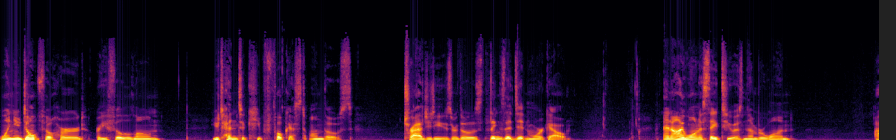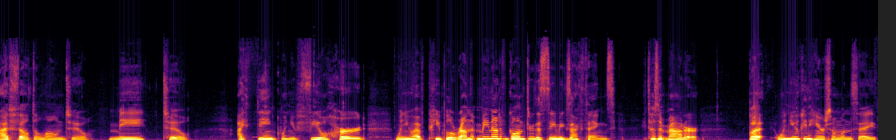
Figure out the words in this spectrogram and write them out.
when you don't feel heard or you feel alone, you tend to keep focused on those tragedies or those things that didn't work out. And I want to say to you, as number one, I felt alone too. Me too. I think when you feel heard, when you have people around that may not have gone through the same exact things, it doesn't matter. But when you can hear someone say,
